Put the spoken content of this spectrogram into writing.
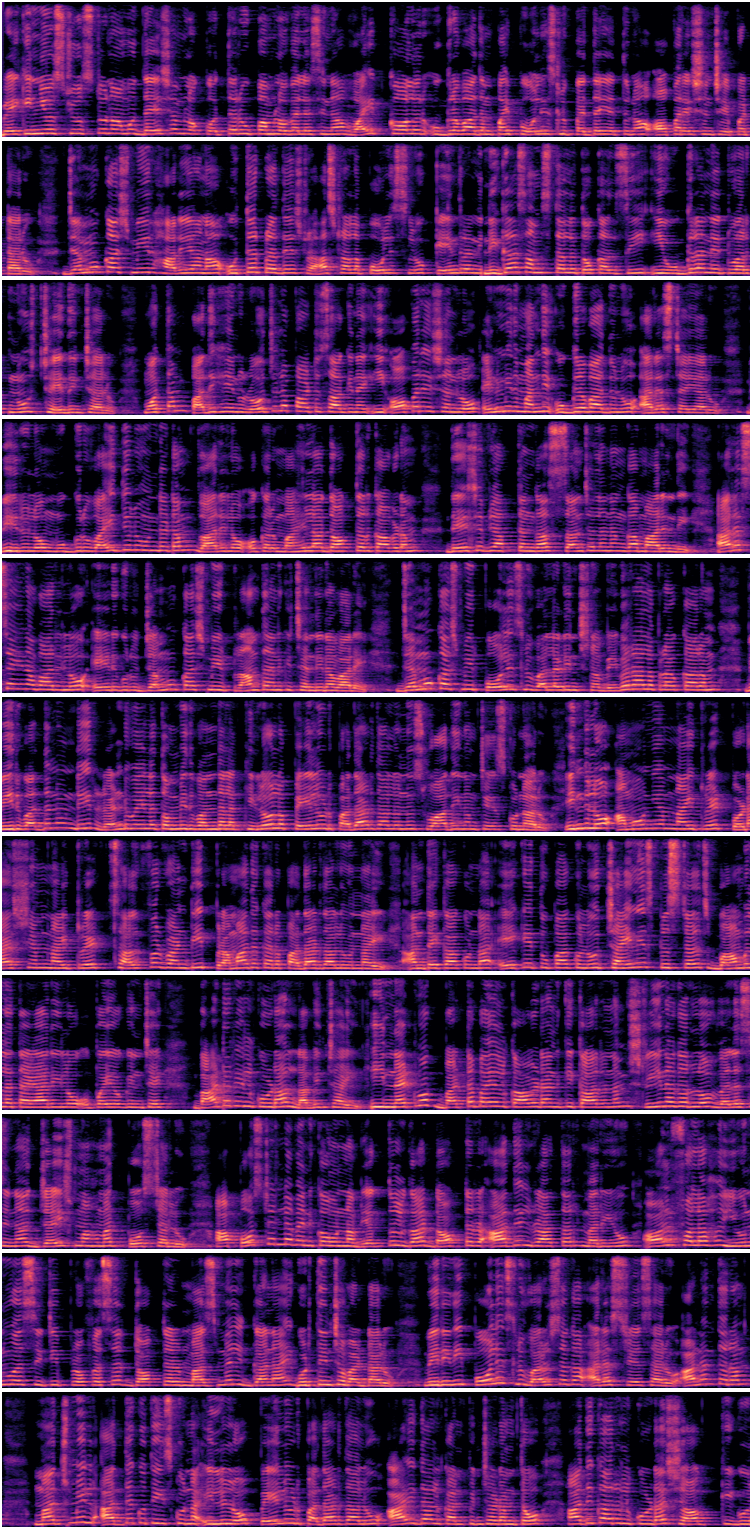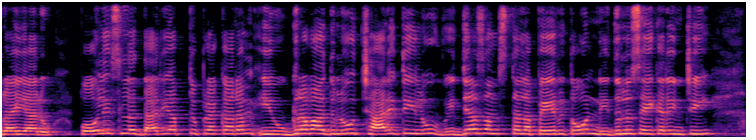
Breaking news చూస్తున్నాము. దేశంలో కొత్త రూపంలో వెలసిన వైట్ కాలర్ ఉగ్రవాదంపై పోలీసులు పెద్ద ఎత్తున ఆపరేషన్ చేపట్టారు. జమ్మూ కాశ్మీర్ హర్యానా ఉత్తరప్రదేశ్ రాష్ట్రాల పోలీసులు కేంద్ర నిఘా సంస్థలతో కలిసి ఈ ఉగ్ర నెట్వర్క్ను ఛేదించారు. మొత్తం పదిహేను రోజుల పాటు సాగిన ఈ ఆపరేషన్లో ఎనిమిది మంది ఉగ్రవాదులు అరెస్ట్ అయ్యారు. వీరిలో ముగ్గురు వైద్యులు ఉండటం వారిలో ఒకరు మహిళా డాక్టర్ కావడం దేశవ్యాప్తంగా సంచలనంగా మారింది. అరెస్ట్ అయిన వారిలో ఏడుగురు జమ్మూ కాశ్మీర్ ప్రాంతానికి చెందిన వారే. జమ్మూ కాశ్మీర్ పోలీసులు వెల్లడించిన వివరాల ప్రకారం వీరి వద్ద నుండి రెండు వేల తొమ్మిది వందల కిలోల పేలుడు పదార్థాలను స్వాధీనం చేసుకున్నారు. ఇందులో ammonium nitrate potassium nitrate sulphur వంటి ప్రమాదకర పదార్థాలు ఉన్నాయి. అంతేకాకుండా ఏకే తుపాకులు చైనీస్ పిస్టల్స్ బాంబుల తయారీలో ఉపయోగించే బ్యాటరీలు కూడా లభించాయి. ఈ నెట్వర్క్ బట్టబయలు కావడానికి కారణం శ్రీనగర్లో వెల కలసిన జైష్ మహమ్మద్ పోస్టర్లు. ఆ పోస్టర్ల వెనుక ఉన్న వ్యక్తులుగా డాక్టర్ ఆదిల్ రాతర్ మరియు Al Falah university professor doctor Muzammil Ganai గుర్తించబడ్డారు. వీరిని పోలీసులు వరుసగా అరెస్ట్ చేశారు. అనంతరం మజ్మిల్ అద్దెకు తీసుకున్న ఇల్లులో పేలుడు పదార్థాలు ఆయుధాలు కనిపించడంతో అధికారులు కూడా షాక్కి గురయ్యారు. పోలీసుల దర్యాప్తు ప్రకారం ఈ ఉగ్రవాదులు చారిటీలు విద్యా సంస్థల పేరుతో నిధులు సేకరించి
